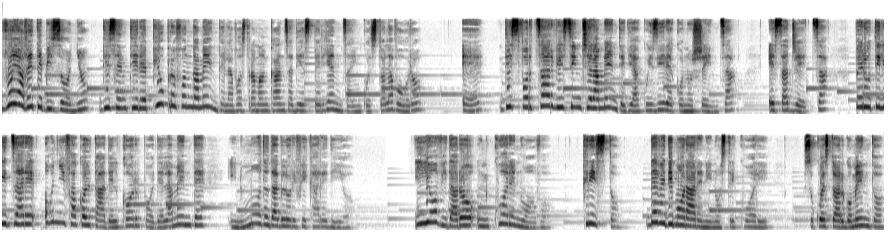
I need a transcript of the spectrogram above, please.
Voi avete bisogno di sentire più profondamente la vostra mancanza di esperienza in questo lavoro e di sforzarvi sinceramente di acquisire conoscenza e saggezza per utilizzare ogni facoltà del corpo e della mente in modo da glorificare Dio. Io vi darò un cuore nuovo. Cristo deve dimorare nei nostri cuori. Su questo argomento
